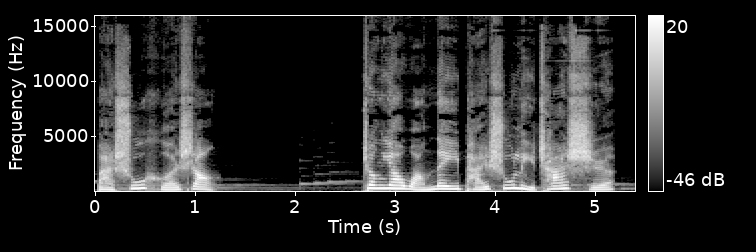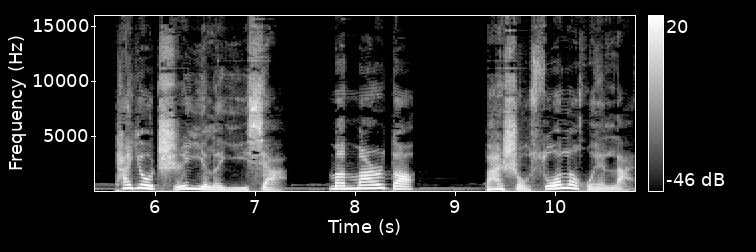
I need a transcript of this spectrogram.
把书合上。正要往那一排书里插时，他又迟疑了一下，慢慢的把手缩了回来。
